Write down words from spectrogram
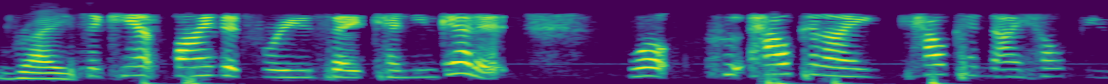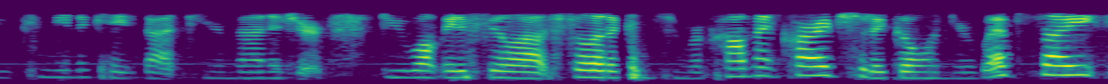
Right. If they can't find it for you, say, can you get it? Well, who, how can I how can I help you communicate that to your manager? Do you want me to fill out fill out a consumer comment card? Should I go on your website?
